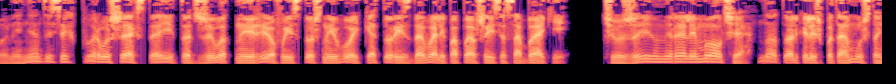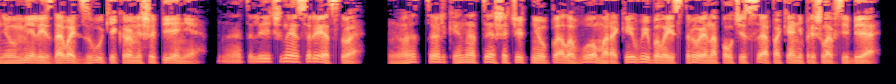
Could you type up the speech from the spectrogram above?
У меня до сих пор в ушах стоит тот животный рев и истошный вой, который издавали попавшиеся собаки. Чужие умирали молча, но только лишь потому, что не умели издавать звуки, кроме шипения. Отличное средство. Вот только Наташа чуть не упала в оморок и выбыла из строя на полчаса, пока не пришла в себя.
